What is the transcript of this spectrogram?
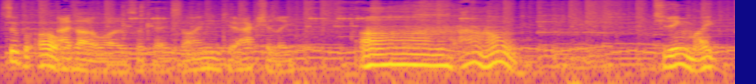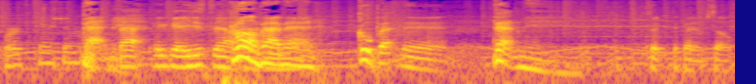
Super, oh. I thought it was okay. So I need to actually. um, I don't know. cheating might work against him? Batman. Bat, okay, he's down. Come on, Batman. Go Batman! Batman! So, defend himself.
